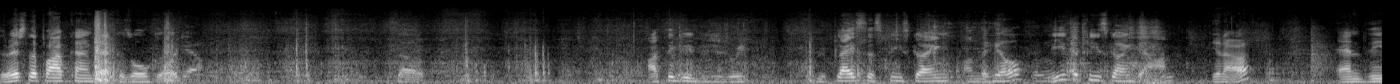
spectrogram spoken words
The rest of the pipe coming back is all good. Yeah. So I think we should re- replace this piece going on the hill. Mm-hmm. Leave the piece going down, you know, and the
